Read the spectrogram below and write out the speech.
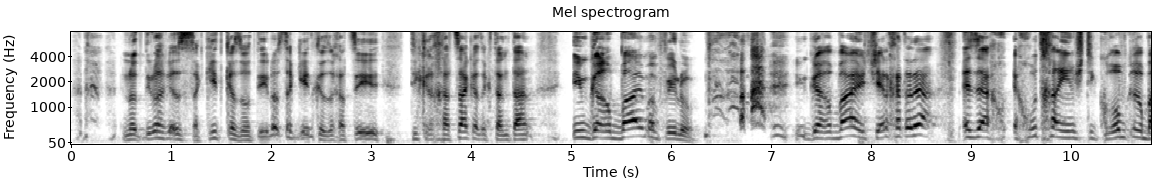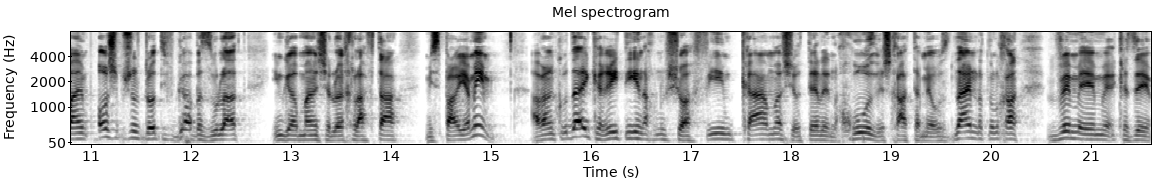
נותנים לך כזה שקית כזאת, לא שקית, כזה חצי תיק רחצה כזה קטנטן, עם גרביים אפילו. עם גרביים, שיהיה לך, אתה יודע, איזה איכות חיים שתקרוב גרביים, או שפשוט לא תפגע בזולת עם גרביים שלא החלפת מספר ימים. אבל הנקודה העיקרית היא, אנחנו שואפים כמה שיותר לנוחות, ויש לך טמא אוזניים נתנו לך, וכזה...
